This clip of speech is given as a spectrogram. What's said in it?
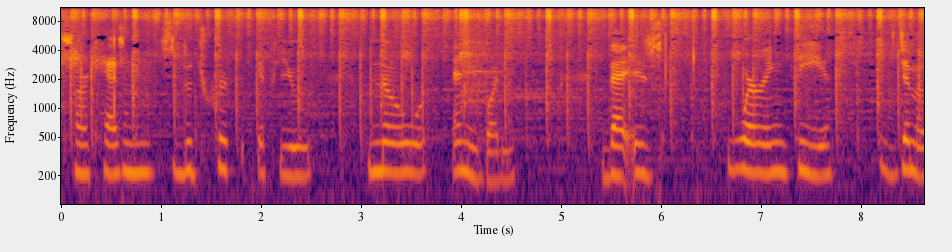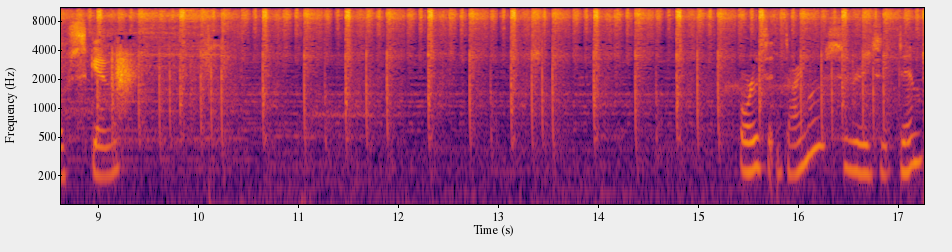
sarcasm's the trick if you know anybody that is wearing the demo skin. Or is it Demos? Or is it Dim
